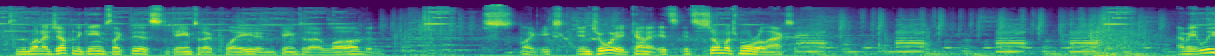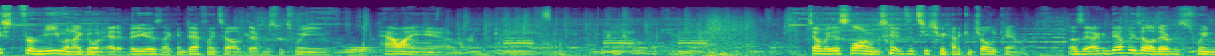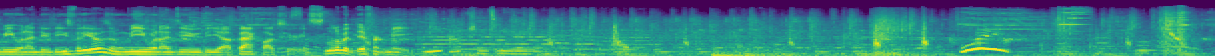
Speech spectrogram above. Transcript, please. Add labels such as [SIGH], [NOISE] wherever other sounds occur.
So when I jump into games like this, games that I played and games that I love and like enjoy it, kind of it's it's so much more relaxing. I mean, at least for me, when I go and edit videos, I can definitely tell a difference between how I am. Tell me this long [LAUGHS] to teach me how to control the camera. I say I can definitely tell the difference between me when I do these videos and me when I do the uh, backlog series. It's a little bit different me. Whee!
